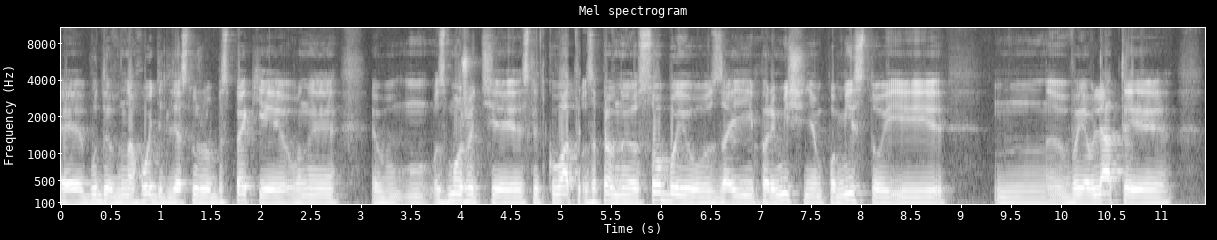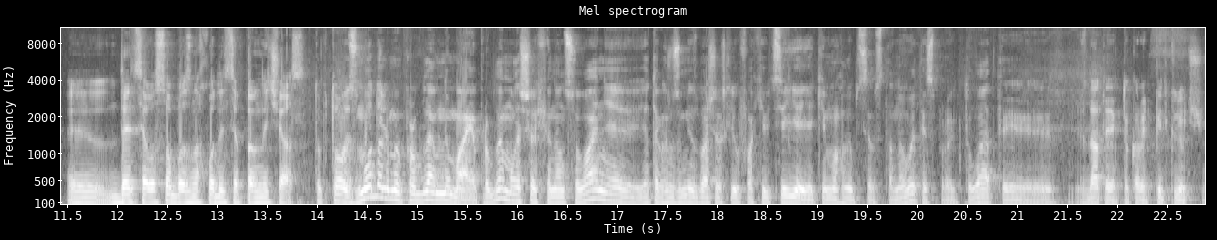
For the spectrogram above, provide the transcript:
е, буде в нагоді для Служби безпеки. Вони е, зможуть е, слідкувати за певною особою, за її переміщенням по місту і виявляти, е, де ця особа знаходиться певний час. Тобто з модулями проблем немає. Проблема лише в фінансуванні. Я так зрозумів, з ваших слів фахівці є, які могли б це встановити, спроєктувати, здати, як то кажуть, під ключ.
